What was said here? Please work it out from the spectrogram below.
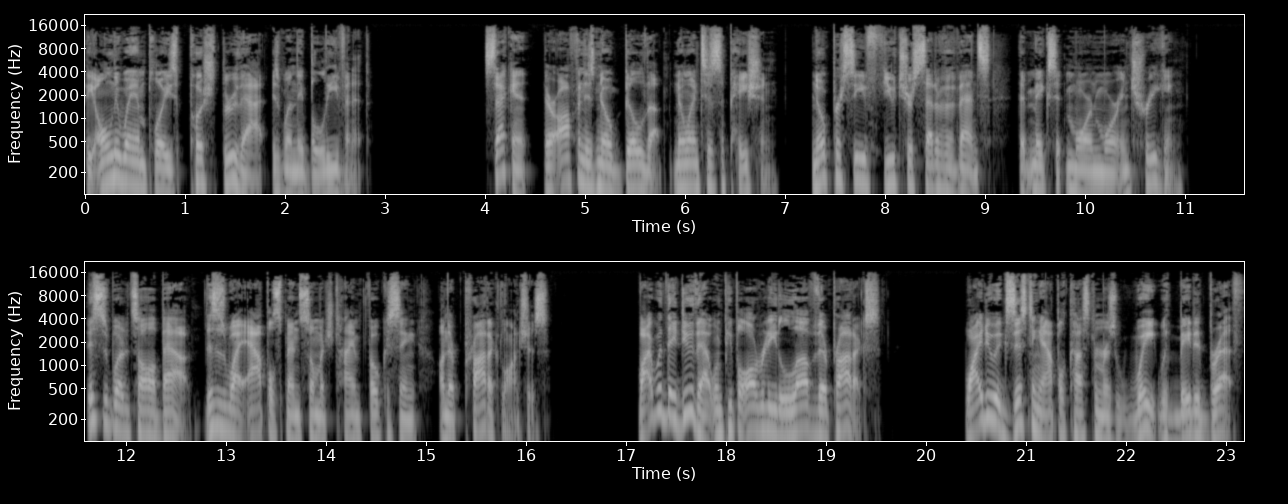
The only way employees push through that is when they believe in it. Second, there often is no buildup, no anticipation, no perceived future set of events that makes it more and more intriguing. This is what it's all about. This is why Apple spends so much time focusing on their product launches. Why would they do that when people already love their products? Why do existing Apple customers wait with bated breath?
